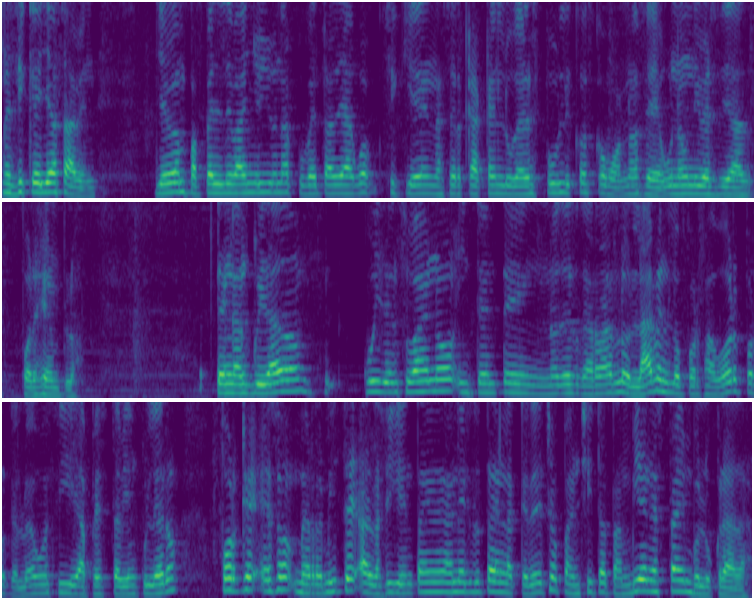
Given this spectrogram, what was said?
Así que ya saben, llevan papel de baño y una cubeta de agua si quieren hacer caca en lugares públicos como, no sé, una universidad, por ejemplo. Tengan cuidado, cuiden su ano, intenten no desgarrarlo, lávenlo por favor, porque luego sí apesta bien culero. Porque eso me remite a la siguiente anécdota en la que de hecho Panchita también está involucrada.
